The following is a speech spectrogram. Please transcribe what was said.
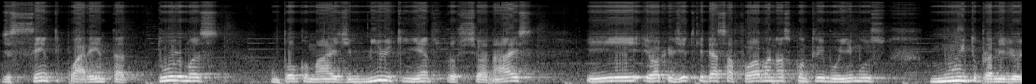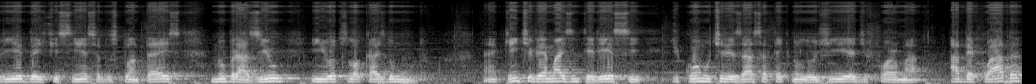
de 140 turmas, um pouco mais de 1.500 profissionais e eu acredito que dessa forma nós contribuímos muito para a melhoria da eficiência dos plantéis no Brasil e em outros locais do mundo. Né? Quem tiver mais interesse de como utilizar essa tecnologia de forma adequada,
